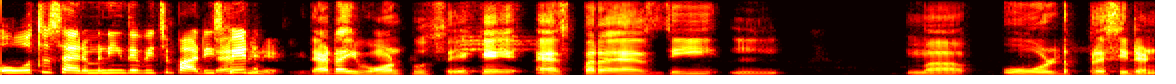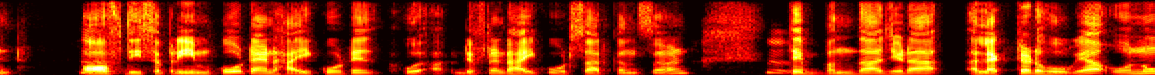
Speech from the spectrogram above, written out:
ਓਥ ਸੈਰੇਮਨੀ ਦੇ ਵਿੱਚ participate Definitely. That I want to say ਕਿ as per as the l- m- old precedent of the Supreme Court and High Court is who- different high courts are concerned ਹਮ। ਤੇ ਬੰਦਾ ਜਿਹੜਾ ਇਲੈਕਟਡ ਹੋ ਗਿਆ ਉਹਨੂੰ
